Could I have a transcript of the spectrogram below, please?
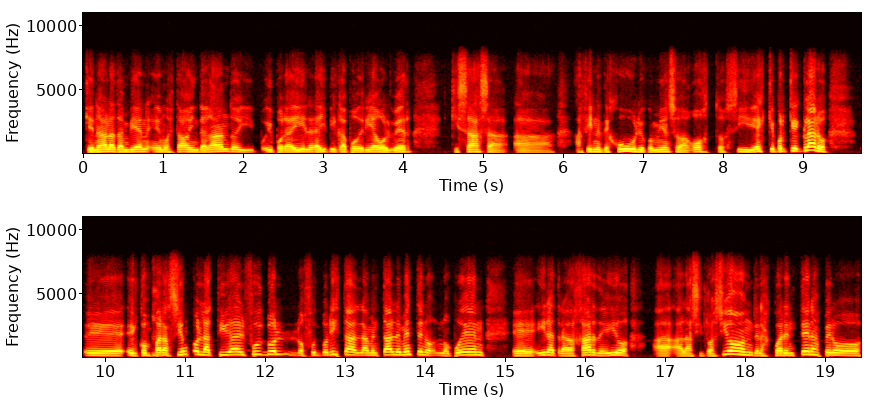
quien habla también hemos estado indagando y, por ahí la hípica podría volver quizás a, a- a fines de julio, comienzo de agosto. Sí, es que porque claro, en comparación con la actividad del fútbol, los futbolistas lamentablemente no, no pueden eh, ir a trabajar debido a, a la situación de las cuarentenas, pero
